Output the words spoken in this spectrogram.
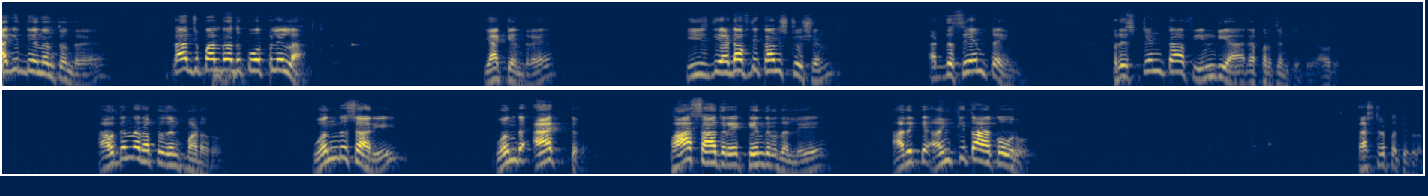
ಆಗಿದ್ದೇನಂತಂದರೆ, ರಾಜ್ಯಪಾಲರು ಅದಕ್ಕೆ ಒಪ್ಪಲಿಲ್ಲ. ಯಾಕೆಂದ್ರೆ is the head of the constitution at the same time president of India representative ಅವರು. ಅದನ್ನು ರೆಪ್ರೆಸೆಂಟ್ ಮಾಡೋರು. ಒಂದು ಸಾರಿ ಒಂದು ಆ್ಯಕ್ಟ್ ಪಾಸ್ ಆದರೆ ಕೇಂದ್ರದಲ್ಲಿ ಅದಕ್ಕೆ ಅಂಕಿತ ಹಾಕೋರು ರಾಷ್ಟ್ರಪತಿಗಳು.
